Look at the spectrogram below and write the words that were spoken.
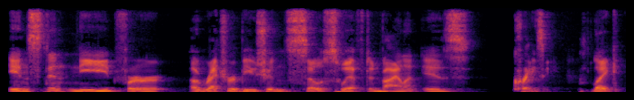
instant need for a retribution so swift and violent is crazy. Like,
